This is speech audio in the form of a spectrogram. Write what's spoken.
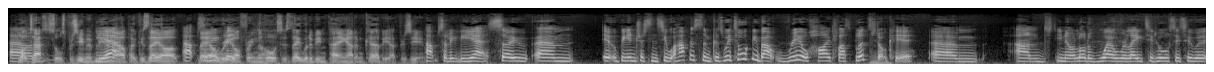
well, Um, Tattersalls presumably yeah. now because they are they are re-offering the horses. They would have been paying Adam Kirby, I presume. Absolutely, yeah. So um, it will be interesting to see what happens to them because we're talking about real high class bloodstock here, um, and you know a lot of well related horses who are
